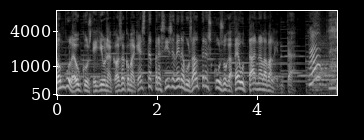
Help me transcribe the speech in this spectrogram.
Com voleu que us digui una cosa com aquesta precisament a vosaltres que us ho agafeu tan a la valenta? Apa,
